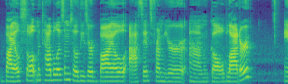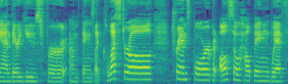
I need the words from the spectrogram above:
bile salt metabolism. So these are bile acids from your um, gallbladder and they're used for um, things like cholesterol transport, but also helping with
